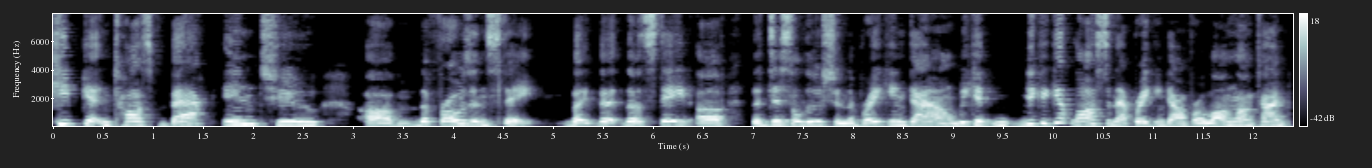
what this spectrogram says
keep getting tossed back into um, the frozen state like the the state of the dissolution, the breaking down. We could you could get lost in that breaking down for a long, long time,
